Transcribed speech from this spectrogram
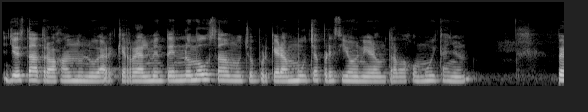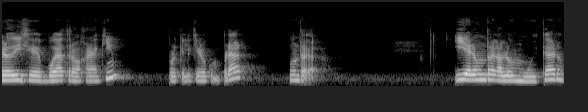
yo estaba trabajando en un lugar que realmente no me gustaba mucho porque era mucha presión y era un trabajo muy cañón. Pero dije, voy a trabajar aquí porque le quiero comprar un regalo. Y era un regalo muy caro.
